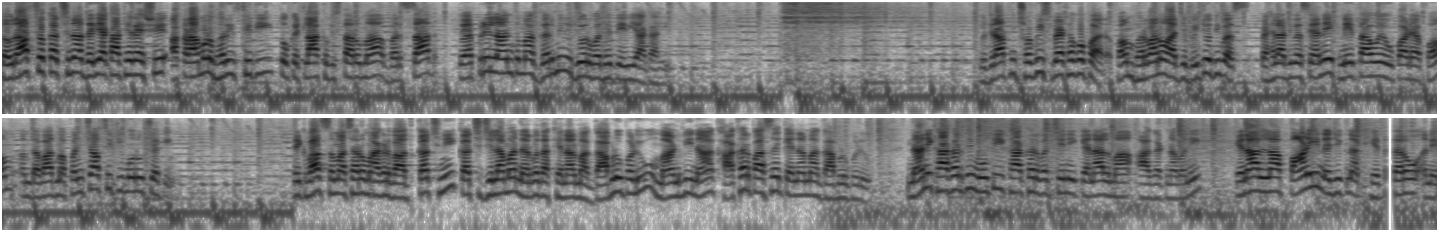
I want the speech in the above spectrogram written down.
સૌરાષ્ટ્ર કચ્છના દરિયાકાંઠે રહેશે અકળામણભરી સ્થિતિ. તો કેટલાક વિસ્તારોમાં વરસાદ. તો એપ્રિલના અંતમાં ગરમીનું જોર વધે તેવી આગાહી. ગુજરાતની છવ્વીસ બેઠકો પર ફોર્મ ભરવાનો આજે બીજો દિવસ. પહેલા દિવસે અનેક નેતાઓએ ઉપાડ્યા ફોર્મ. અમદાવાદમાં પંચ્યાસી ટીમોનું ચેકિંગ. એક વાત સમાચારોમાં આગળ વાત. કચ્છની કચ્છ જિલ્લામાં નર્મદા કેનાલમાં ગાબડું પડ્યું. માંડવીના ખાખર પાસે કેનાલમાં ગાબડું પડ્યું. નાની ખાખરથી મોટી ખાખર વચ્ચેની કેનાલમાં આ ઘટના બની. કેનાલના પાણી નજીકના ખેતરો અને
